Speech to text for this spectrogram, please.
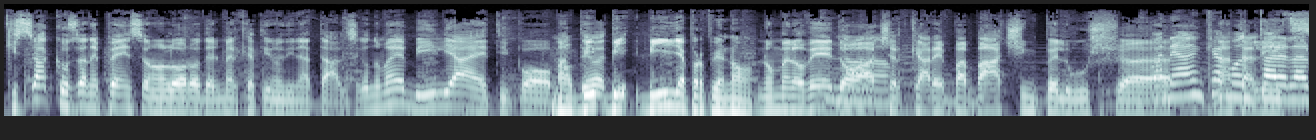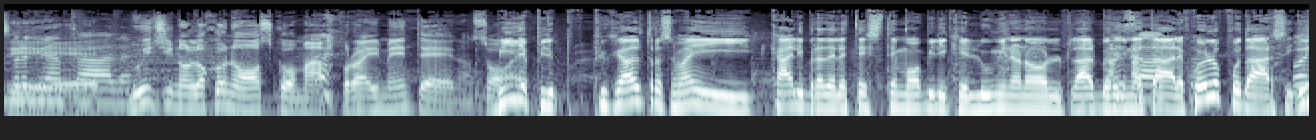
Chissà cosa ne pensano loro del mercatino di Natale. Secondo me Biglia è tipo No, Matteo Bi- è Bi- Biglia proprio no. non me lo vedo No, a no. cercare babaci in peluche. Ma eh, neanche a montare natalizi. l'albero di Natale. Luigi non lo conosco, ma probabilmente non so. Biglia eh. più, più che altro semmai calibra delle teste mobili che illuminano l'albero di Esatto. Natale, quello può darsi. Poi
